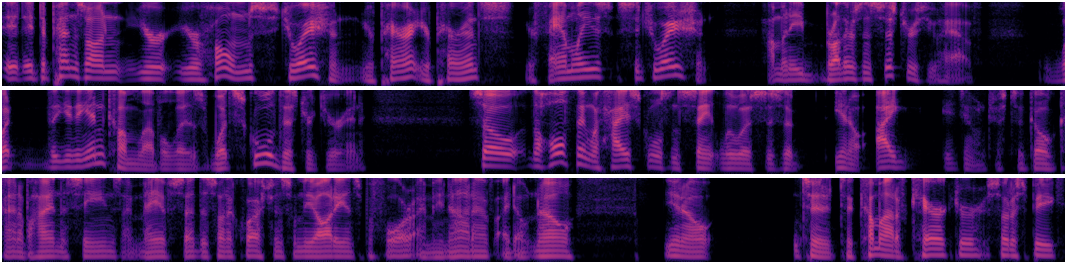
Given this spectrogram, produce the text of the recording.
it, it depends on your your home's situation, your parent, your parents, your family's situation, how many brothers and sisters you have, what the the income level is, what school district you're in. So the whole thing with high schools in St. Louis is that you know I you know just to go kind of behind the scenes. I may have said this on a question from the audience before. I may not have. I don't know. You know, to to come out of character, so to speak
